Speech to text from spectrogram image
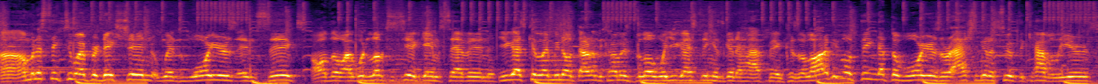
Uh, I'm gonna stick to my prediction with Warriors in six. Although I would love to see a game seven. You guys can let me know down in the comments below what you guys think is gonna happen. Because a lot of people think that the Warriors are actually gonna sweep the Cavaliers.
